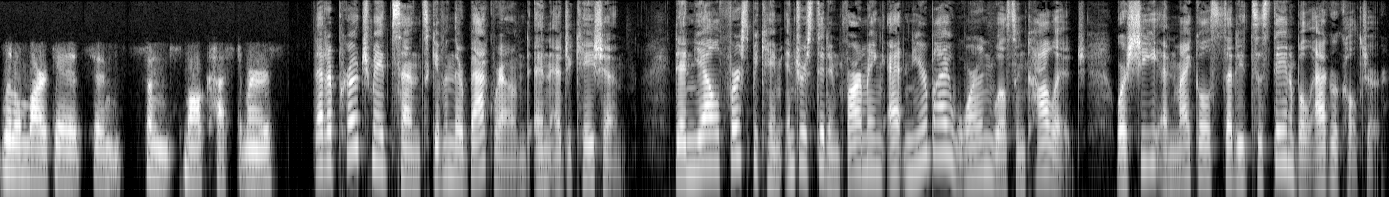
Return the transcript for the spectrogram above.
little markets and some small customers. That approach made sense given their background and education. Danielle first became interested in farming at nearby Warren Wilson College, where she and Michael studied sustainable agriculture.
